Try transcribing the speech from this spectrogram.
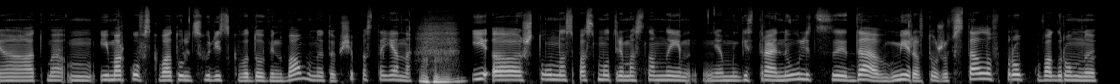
от, Ма- м, и Марковского от улицы Урицкого до Винбаума, ну это вообще постоянно. Мгм. И э, что у нас, посмотрим, основные э, магистральные улицы. Да, Миров тоже встала в пробку в огромную.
